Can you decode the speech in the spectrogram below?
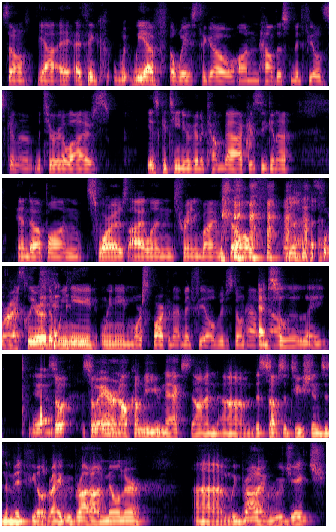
So yeah, I, I think we, we have a ways to go on how this midfield is going to materialize. Is Coutinho going to come back? Is he going to end up on Suarez Island training by himself. It's clear that we need we need more spark in that midfield. We just don't have it Absolutely. Yeah. So so Aaron, I'll come to you next on um, the substitutions in the midfield. Right, we brought on Milner, um, we brought on Grujic,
